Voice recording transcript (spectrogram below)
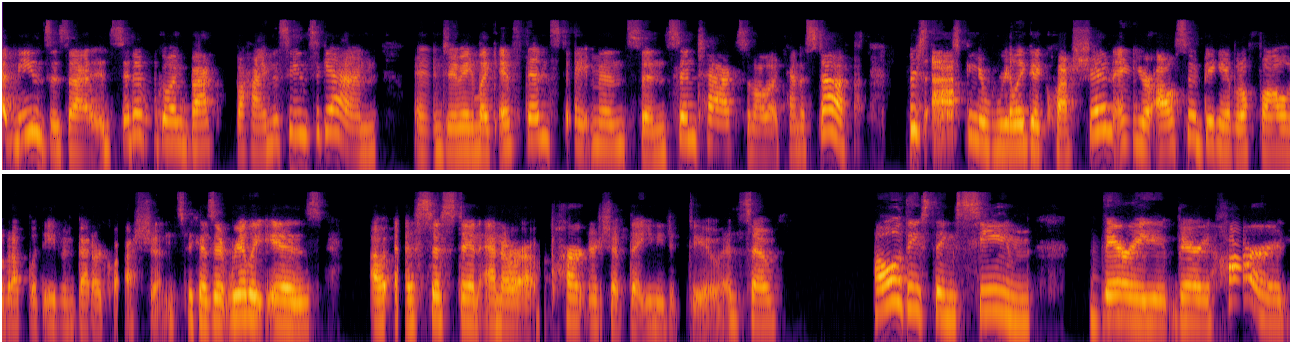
that means is that instead of going back behind the scenes again and doing like if then statements and syntax and all that kind of stuff, you're just asking a really good question. And you're also being able to follow it up with even better questions because it really is an assistant and or a partnership that you need to do. And so all of these things seem very, very hard.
